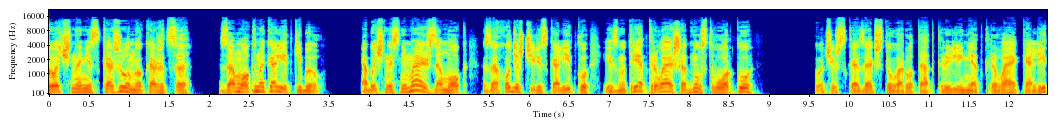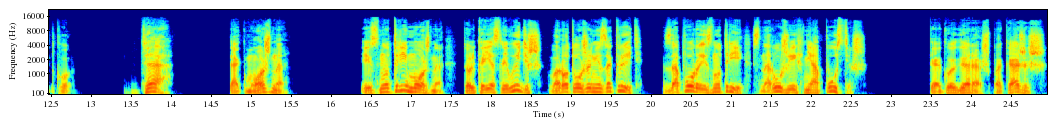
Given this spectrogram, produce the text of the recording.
Точно не скажу, но, кажется, замок на калитке был. Обычно снимаешь замок, заходишь через калитку, изнутри открываешь одну створку. Хочешь сказать, что ворота открыли, не открывая калитку? Да. Так можно? Изнутри можно, только если выйдешь, ворота уже не закрыть. Запоры изнутри, снаружи их не опустишь. Какой гараж, покажешь?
